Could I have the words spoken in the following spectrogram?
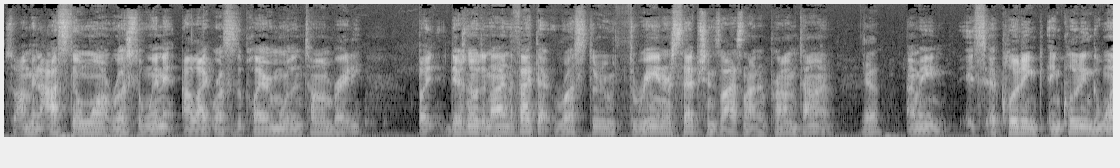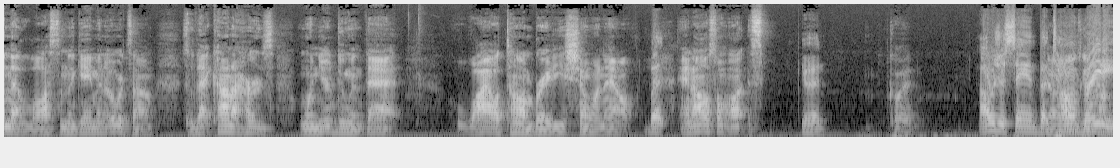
So I mean, I still want Russ to win it. I like Russ as a player more than Tom Brady, but there's no denying the fact that Russ threw three interceptions last night in prime time. Yeah. I mean, it's including including the one that lost in the game in overtime. So that kind of hurts when you're doing that while Tom Brady's showing out. But and also, uh, go ahead. Go ahead. I was just saying, but No, Tom was gonna talk Brady.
